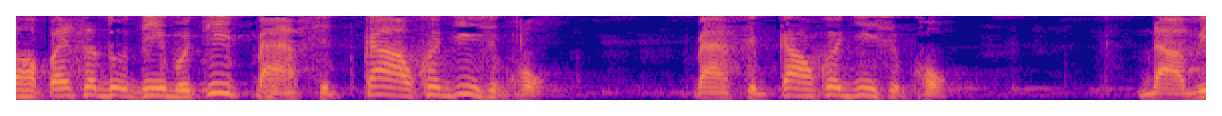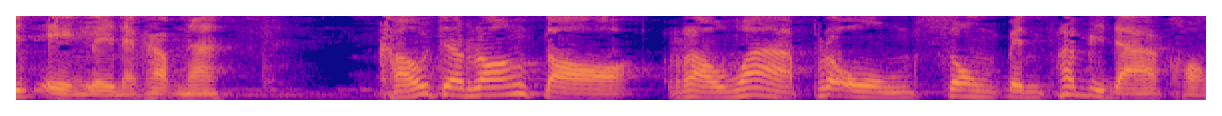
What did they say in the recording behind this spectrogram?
ต่อไปสดุดีบทที่แปดสิบเก้าข้อยี่สิบหกแปดสิบเก้าข้อยี่สิบหกดาวิดเองเลยนะครับนะ เขาจะร้องต่อเราว่าพระองค์ทรงเป็นพระบิดาของ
